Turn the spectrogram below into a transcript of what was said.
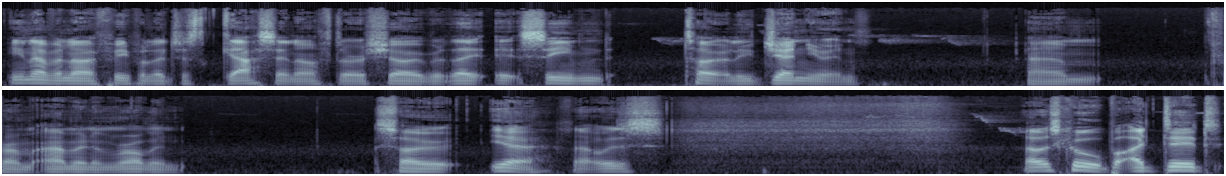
you never know if people are just gassing after a show, but they, it seemed totally genuine um, from Amin and Robin. So yeah, that was that was cool. But I did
